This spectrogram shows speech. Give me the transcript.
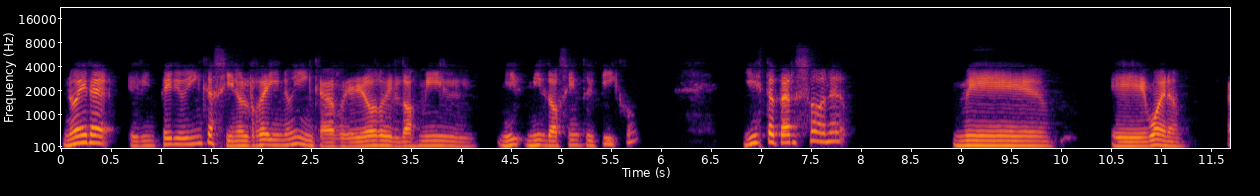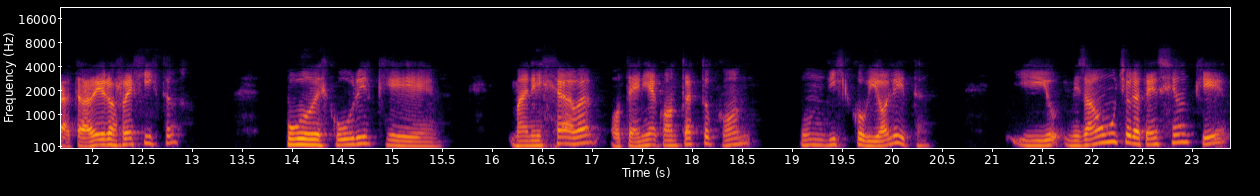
no era el imperio inca, sino el reino inca, alrededor del 2000, 1200 y pico. Y esta persona me, eh, bueno, a través de los registros, pudo descubrir que manejaba o tenía contacto con un disco violeta. Y me llamó mucho la atención que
